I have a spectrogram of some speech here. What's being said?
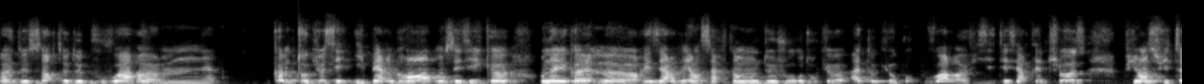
de sorte de pouvoir, comme Tokyo, c'est hyper grand, on s'est dit qu'on allait quand même euh, réserver un certain nombre de jours donc, euh, à Tokyo pour pouvoir visiter certaines choses, puis ensuite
